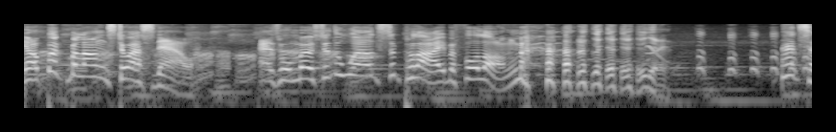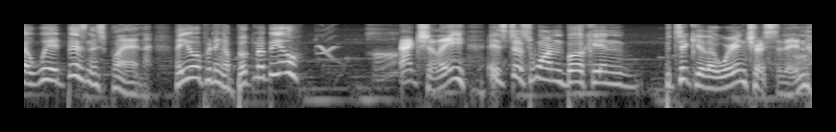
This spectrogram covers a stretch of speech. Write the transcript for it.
Your book belongs to us now, as will most of the world's supply before long. That's a weird business plan. Are you opening a bookmobile? Actually, it's just one book in particular we're interested in.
